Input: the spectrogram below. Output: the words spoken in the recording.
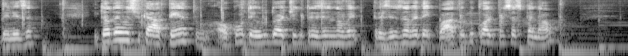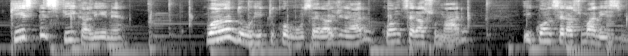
Beleza? Então devemos ficar atento ao conteúdo do artigo 394 do Código de Processo Penal, que especifica ali, né? Quando o rito comum será ordinário, quando será sumário e quando será sumaríssimo.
